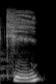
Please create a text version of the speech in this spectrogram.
Nike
